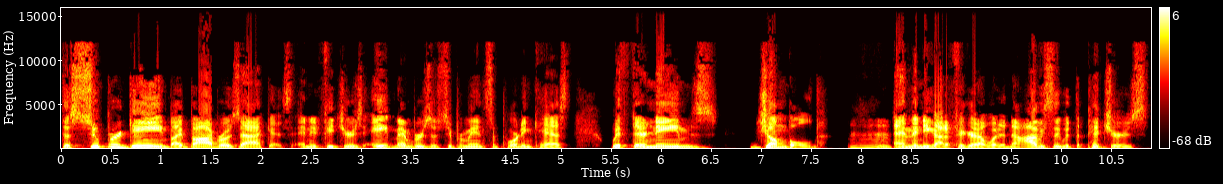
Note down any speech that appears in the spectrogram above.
The Super Game by Bob Rozakis, and it features eight members of Superman's supporting cast with their names jumbled. Mhm. And then you got to figure out what it now, obviously with the pictures,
